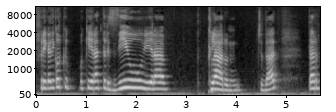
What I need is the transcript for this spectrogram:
frică, adică oricât, ok, era târziu, era clar un ciudat, dar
